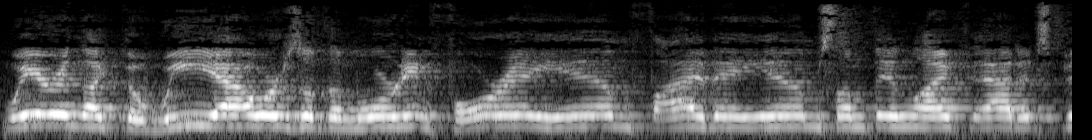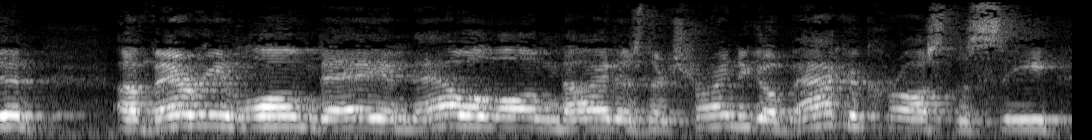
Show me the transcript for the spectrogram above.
We're in like the wee hours of the morning, 4 a.m., 5 a.m., something like that. It's been a very long day and now a long night as they're trying to go back across the sea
